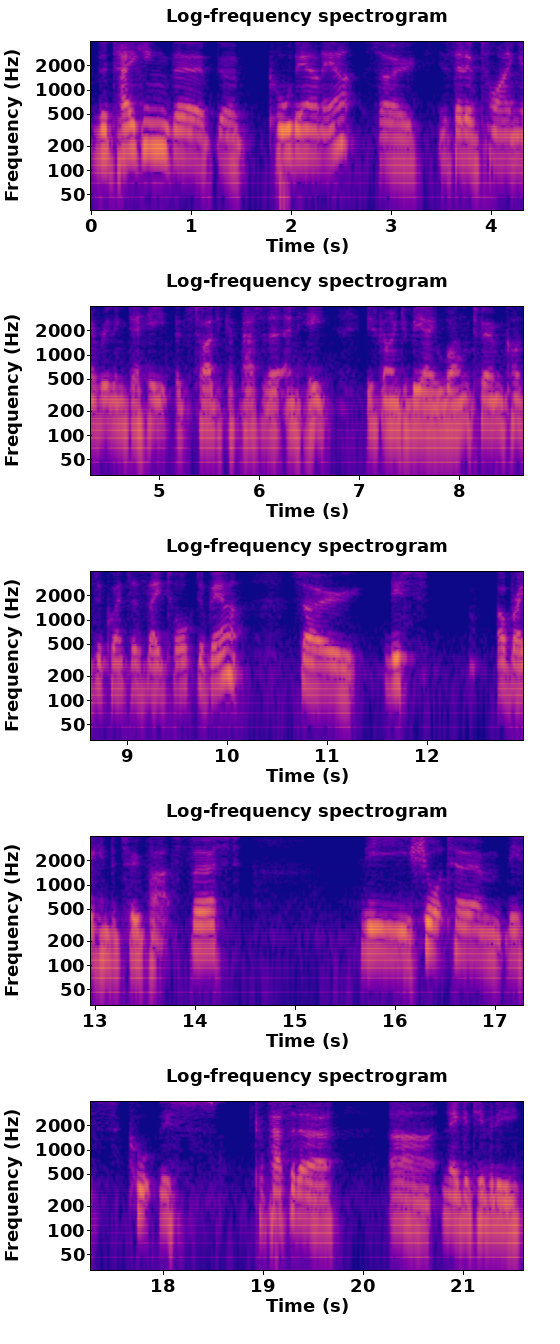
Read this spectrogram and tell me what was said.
the taking the, the cooldown out, so instead of tying everything to heat, it's tied to capacitor, and heat is going to be a long term consequence as they talked about. So this I'll break into two parts. First, the short term this this capacitor uh, negativity.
